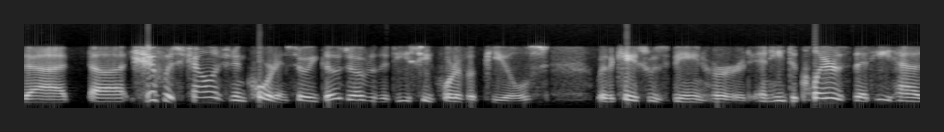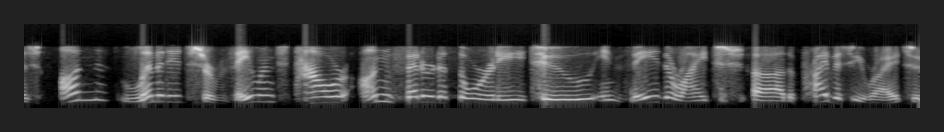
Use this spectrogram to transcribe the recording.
that uh, Schiff was challenged in court, and so he goes over to the D.C. Court of Appeals where the case was being heard, and he declares that he has unlimited surveillance power, unfettered authority to invade the rights, uh, the privacy rights of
